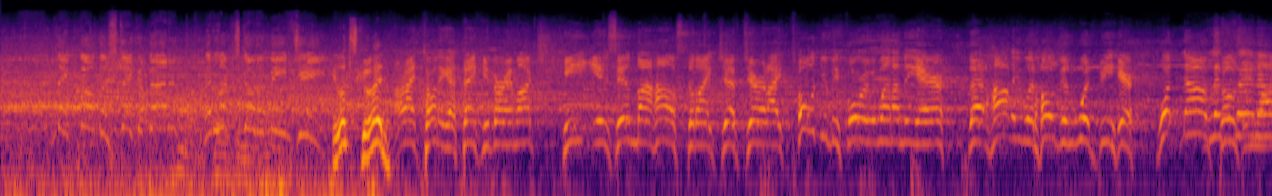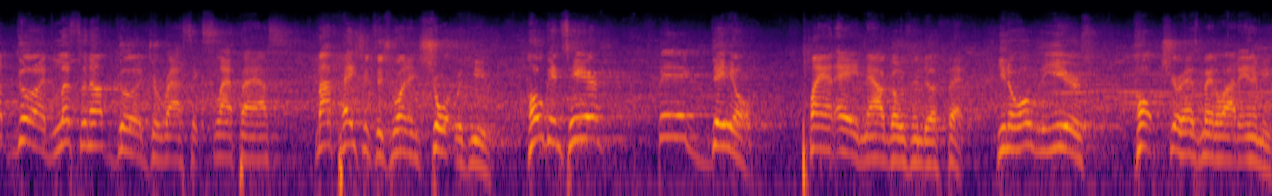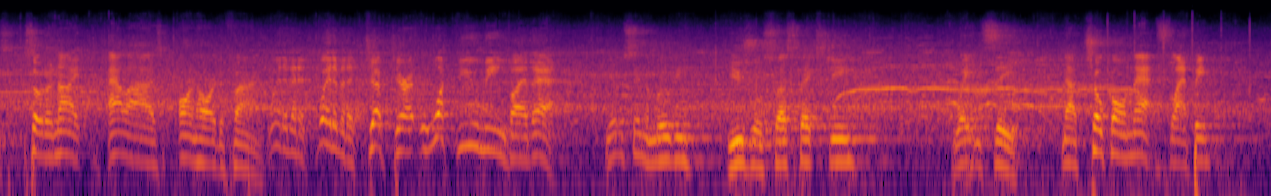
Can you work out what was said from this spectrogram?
Make no mistake about it. And let's go to Mean Gene. He looks good. All right, Tony, I thank you very much. He is in the house tonight, Jeff Jarrett. I told you before we went on the air that Hollywood Hogan would be here. What now, Listen Chosen up One? good. Listen up good, Jurassic slap ass. My patience is running short with you. Hogan's here. Big deal. Plan A now goes into effect. You know, over the years, Hulk sure has made a lot of enemies. So tonight, allies aren't hard to find. Wait a minute, wait a minute, Jeff Jarrett. What do you mean by that? You ever seen the movie Usual Suspects, G? Wait and see. Now choke on that, Slappy.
